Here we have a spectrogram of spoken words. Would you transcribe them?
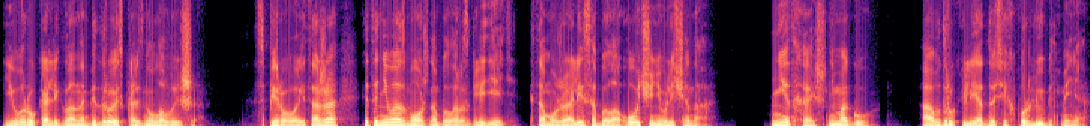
Его рука легла на бедро и скользнула выше. С первого этажа это невозможно было разглядеть. Тому же Алиса была очень увлечена. «Нет, Хайш, не могу. А вдруг Илья до сих пор любит меня?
